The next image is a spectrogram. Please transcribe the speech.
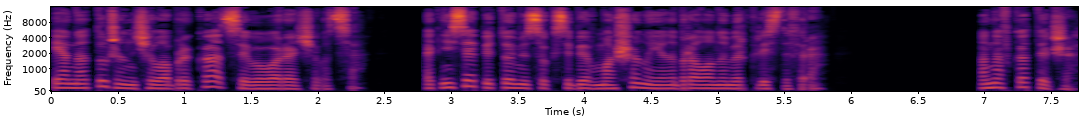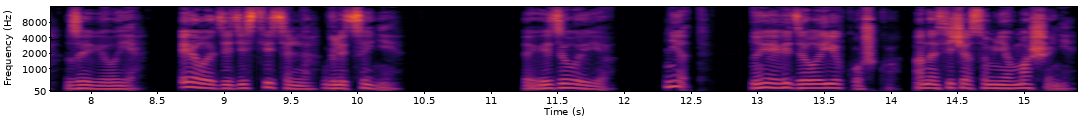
и она тут же начала брыкаться и выворачиваться. Отнеся питомицу к себе в машину, я набрала номер Кристофера. «Она в коттедже», — заявила я. «Элоди действительно в глицинии». «Ты видела ее?» «Нет но я видела ее кошку. Она сейчас у меня в машине.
